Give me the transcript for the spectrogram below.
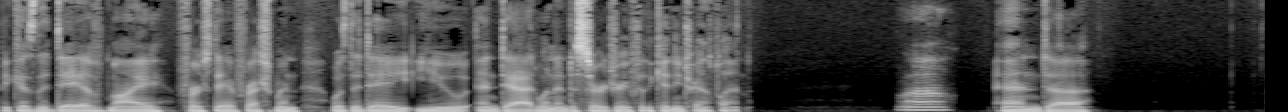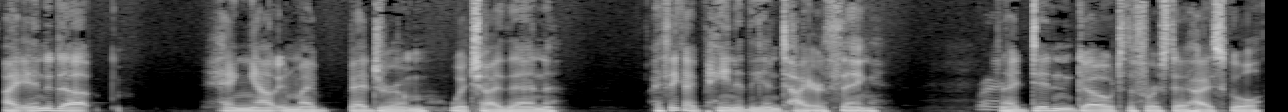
because the day of my first day of freshman was the day you and Dad went into surgery for the kidney transplant. Wow. and uh, I ended up hanging out in my bedroom, which I then, I think I painted the entire thing, Right. and I didn't go to the first day of high school.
